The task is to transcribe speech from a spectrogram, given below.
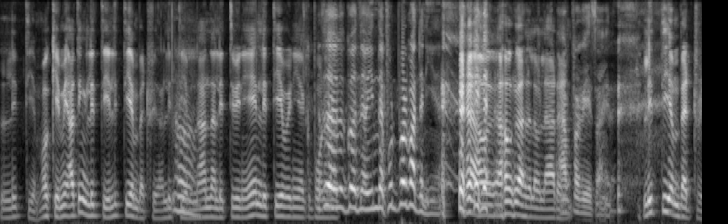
lithium okay me I think லித்தி லித்தியம் பேட்டரி தான். லித்தியம் நான் தான் லித்துவேனி ஏன் லித்தியவேனியாக்கு போனேன்? இந்த- ஃபுட்பால் பார்த்த நீ. அவங்க அதில் விளையாடு அப்பவே சாயிரம். Lithium battery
